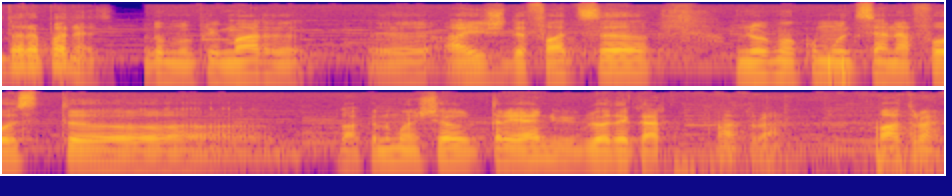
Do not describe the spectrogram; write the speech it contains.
dărăpâneze. Domnul primar Uh, aici de față, în urmă cu mulți ani a fost, uh, dacă nu mă înșel, 3 ani bibliotecar. 4 ani. 4 ani.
